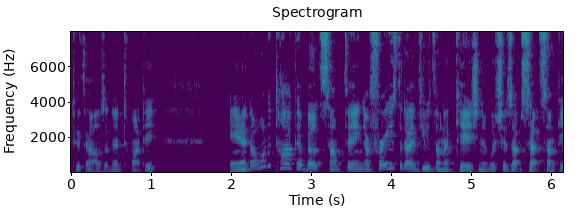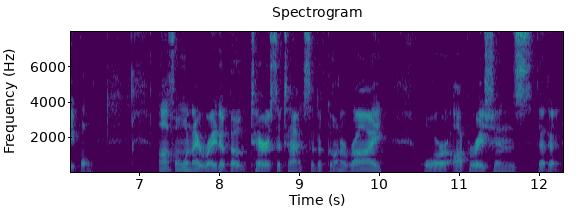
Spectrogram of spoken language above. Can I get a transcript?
2020. And I want to talk about something, a phrase that I've used on occasion which has upset some people. Often, when I write about terrorist attacks that have gone awry or operations that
